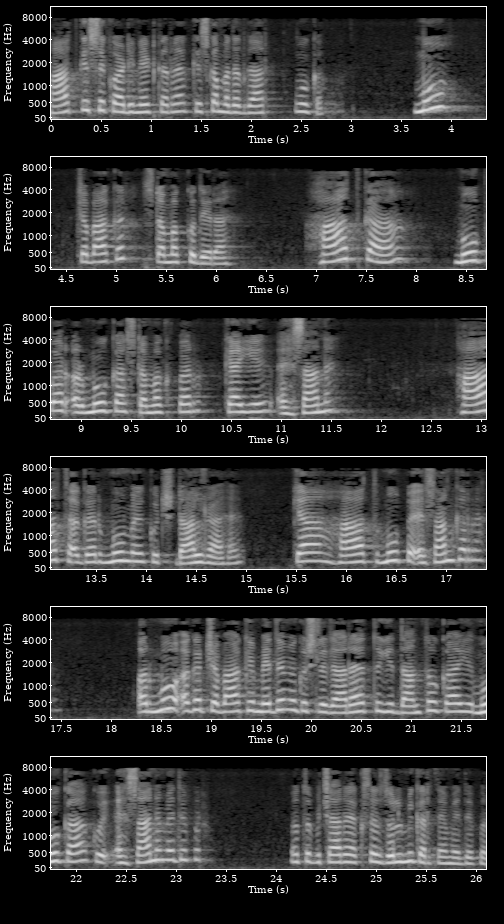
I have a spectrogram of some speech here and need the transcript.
ہاتھ کس سے کوآڈینیٹ کر رہا ہے؟ کس کا مددگار؟ منہ کا۔ منہ چبا کر اسٹمک کو دے رہا ہے۔ ہاتھ کا منہ پر اور منہ کا اسٹمک پر کیا یہ احسان ہے؟ ہاتھ اگر منہ میں کچھ ڈال رہا ہے، کیا ہاتھ منہ پہ احسان کر رہا ہے؟ اور منہ اگر چبا کے میدے میں کچھ لے جا رہا ہے تو یہ دانتوں کا، یہ منہ کا کوئی احسان ہے میدے پر؟ وہ تو بےچارے اکثر ظلم ہی کرتے ہیں میدے پر،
